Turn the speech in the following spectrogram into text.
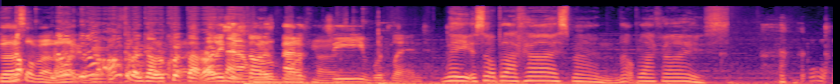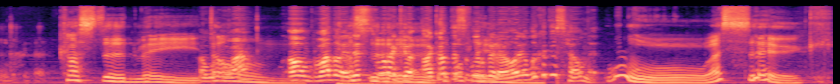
No, that's No, not bad. you I know, like you know, it. I'm gonna go equip that right now. At least now. it's not as bad as Sea Woodland. Mate, it's not black ice, man. Not black ice. Custard, mate. Oh, wow. Dumb. oh, by the way, this is what I got. I got this a little bit earlier. Look at this helmet. Ooh, that's sick.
